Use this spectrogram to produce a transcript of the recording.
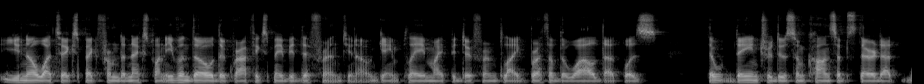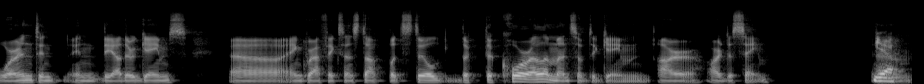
you know what to expect from the next one even though the graphics may be different you know gameplay might be different like breath of the wild that was they introduced some concepts there that weren't in in the other games uh, and graphics and stuff but still the the core elements of the game are are the same yeah, um,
